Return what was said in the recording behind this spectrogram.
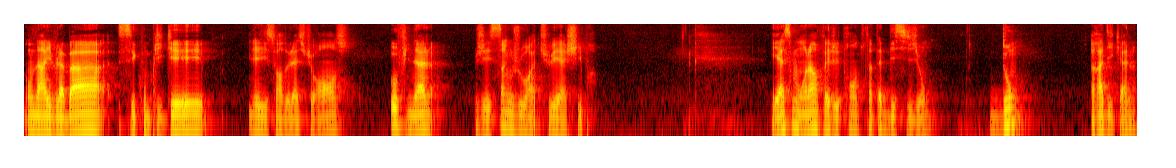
On arrive là-bas, c'est compliqué, il y a l'histoire de l'assurance. Au final, j'ai 5 jours à tuer à Chypre. Et à ce moment-là, en fait, je prends tout un tas de décisions, dont radicales,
